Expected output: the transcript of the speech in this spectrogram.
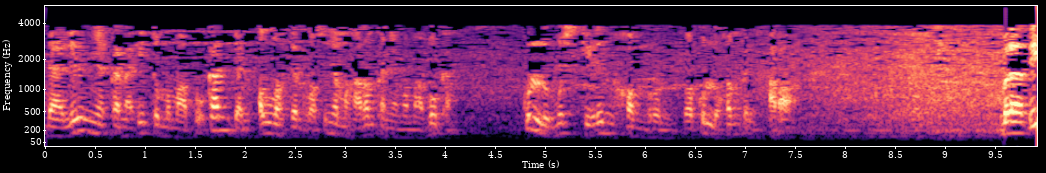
dalilnya karena itu memabukkan dan Allah dan Rasulnya mengharamkan yang memabukkan. Kullu muskirin khamrun wa kullu khamrin haram. Berarti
